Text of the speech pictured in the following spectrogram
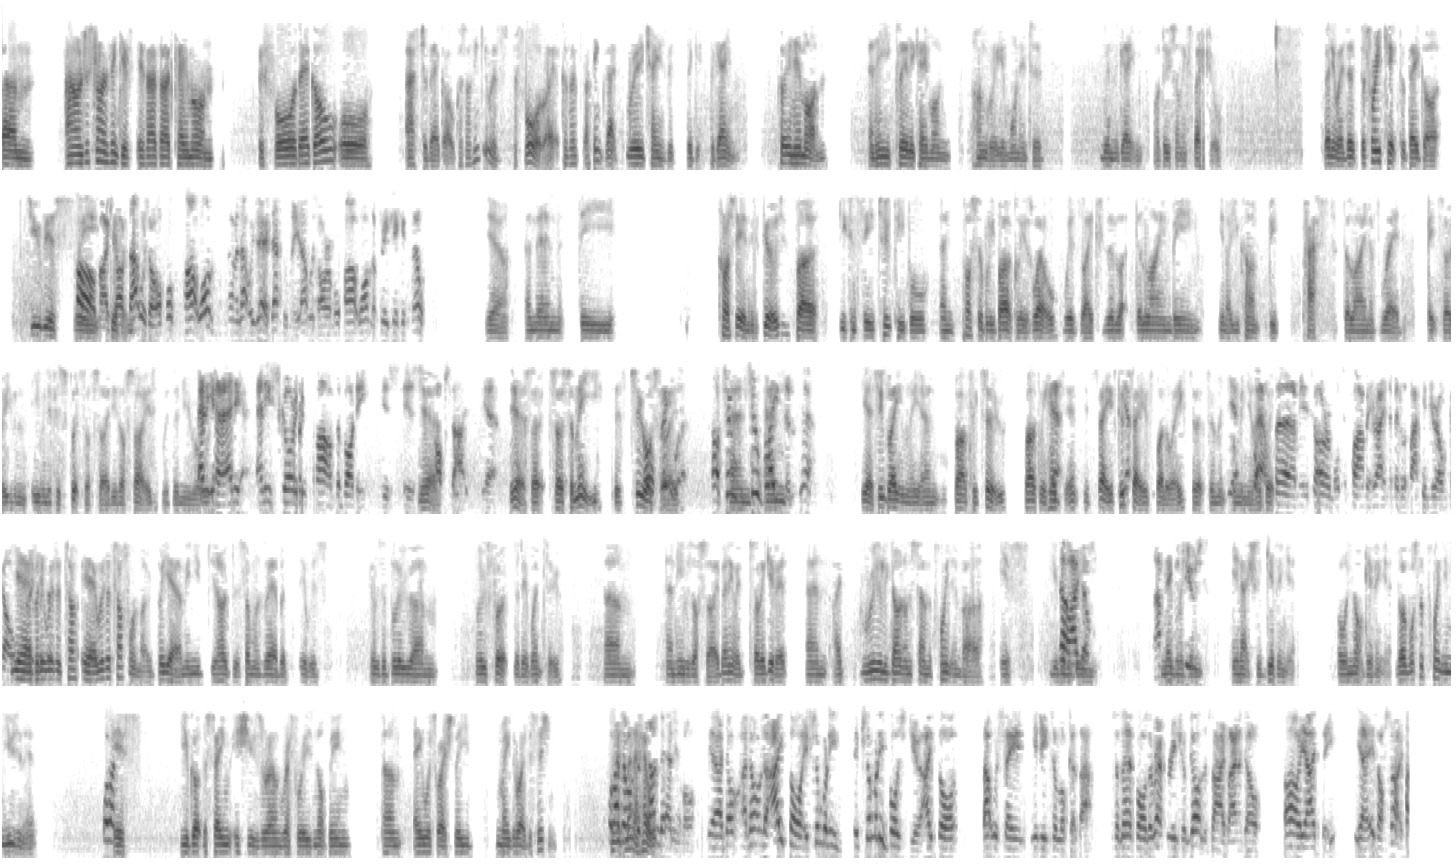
Um, And I'm just trying to think if if Hazard came on before their goal or after their goal because I think it was before, right? Because I, I think that really changed the, the the game. Putting him on, and he clearly came on hungry and wanted to win the game or do something special. But anyway, the the free kick that they got, dubiously Oh my given. god, that was awful. Part one. I mean, that was yeah, definitely that was horrible. Part one, the free kick itself. Yeah, and then the cross in is good, but you can see two people and possibly Barkley as well, with like the the line being, you know, you can't be past the line of red. It, so even even if his foot's offside, he's offside with the new rules. Any yeah, any any scoring part of the body is is Yeah. offside. Yeah. Yeah, so so to me, there's two Oh, offside. Oh, two And- two blatant. yeah. Yeah, two blatantly, and Barkley two. Barkley heads it. It's saved. Good Yeah. save, by the way, for for, Min- Yeah. Mignolet. well, but- uh, I mean, it's horrible to palm it right in the middle of back in your own goal. Yeah, but it was a tough. Yeah, it was a tough one though. But yeah, I mean, you you hope that someone's there, but it was it was a blue um blue foot that it went to, um, and he was offside. But anyway, so they give it, and I really don't understand the point in VAR if you're No, going I to be negligent confused. in actually giving it or not giving it. Like, what's the point in using it Well, if you've got the same issues around referees not being um, able to actually make the right decision? well, I don't help. understand it anymore. Yeah, I don't. I don't. I thought if somebody if somebody buzzed you, I thought that was saying you need to look at that. So therefore, the referee should go to the sideline and go, "Oh yeah, I see. Yeah, it's offside."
